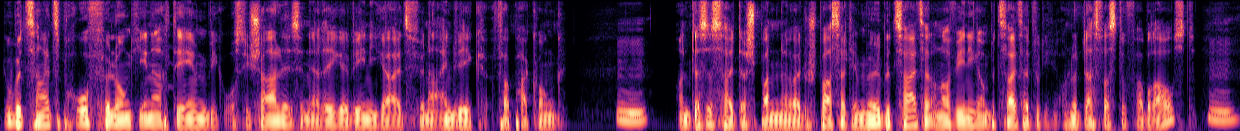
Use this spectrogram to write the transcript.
Du bezahlst pro Füllung, je nachdem, wie groß die Schale ist, in der Regel weniger als für eine Einwegverpackung. Mhm. Und das ist halt das Spannende, weil du sparst halt den Müll, bezahlst halt auch noch weniger und bezahlst halt wirklich auch nur das, was du verbrauchst. Mhm.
